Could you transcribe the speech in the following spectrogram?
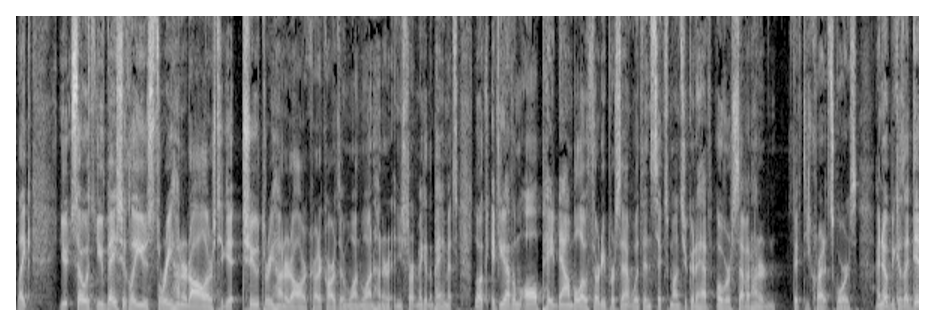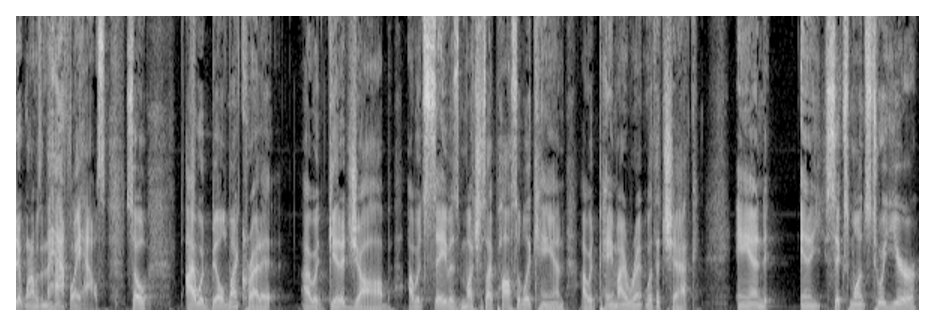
like you so you basically use $300 to get two $300 credit cards and one 100 and you start making the payments look if you have them all paid down below 30% within 6 months you're going to have over 750 credit scores i know because i did it when i was in the halfway house so i would build my credit I would get a job. I would save as much as I possibly can. I would pay my rent with a check. And in a, six months to a year,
